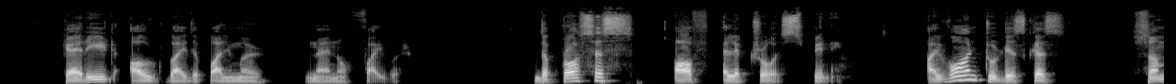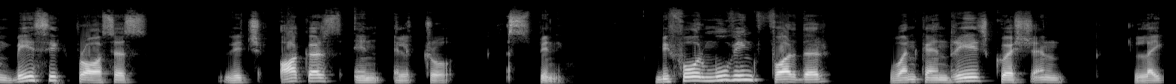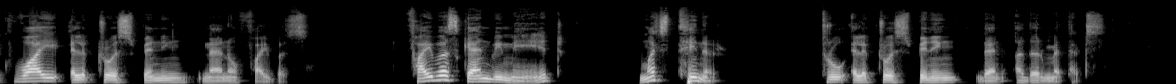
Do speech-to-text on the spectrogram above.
carried out by the polymer nanofiber. The process of electrospinning. I want to discuss some basic process which occurs in electrospinning. Before moving further, one can raise question like why electrospinning nanofibers? Fibers can be made much thinner through electrospinning than other methods.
